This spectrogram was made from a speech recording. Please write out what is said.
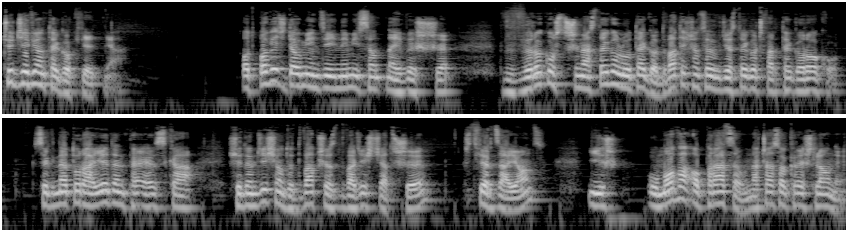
czy 9 kwietnia? Odpowiedź dał m.in. Sąd Najwyższy w wyroku z 13 lutego 2024 roku, sygnatura 1 PSK 72 przez 23, stwierdzając, iż umowa o pracę na czas określony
